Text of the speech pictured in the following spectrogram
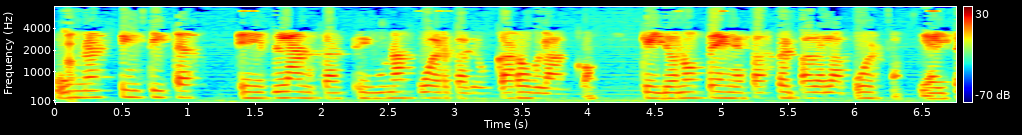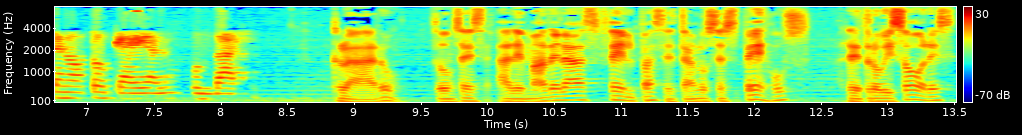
unas pintitas eh, blancas en una puerta de un carro blanco que yo noté en esa felpa de la puerta y ahí se notó que hay algún fundaje. Claro. Entonces, además de las felpas, están los espejos, retrovisores.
